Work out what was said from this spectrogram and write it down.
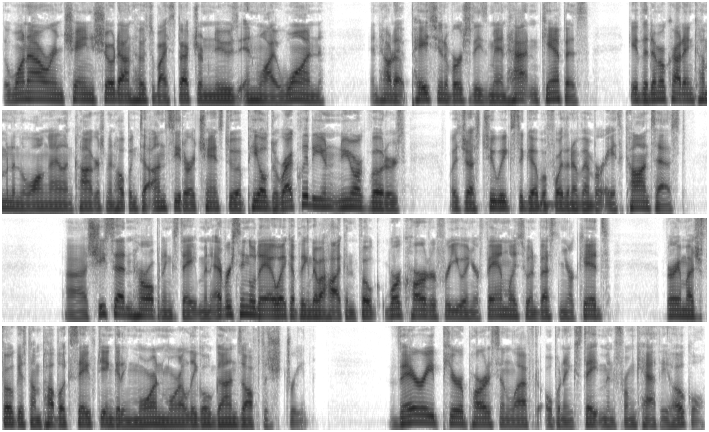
The one hour and change showdown hosted by Spectrum News NY1 and held at Pace University's Manhattan campus gave the Democrat incumbent in the Long Island congressman hoping to unseat her a chance to appeal directly to New York voters with just two weeks to go before the November 8th contest. Uh, she said in her opening statement, Every single day I wake up thinking about how I can fo- work harder for you and your families to invest in your kids. Very much focused on public safety and getting more and more illegal guns off the street. Very pure partisan left opening statement from Kathy Hochul.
